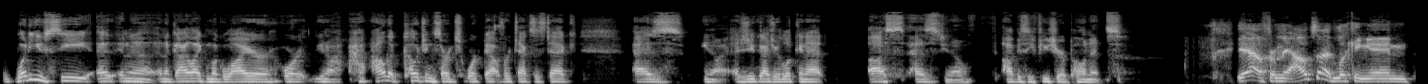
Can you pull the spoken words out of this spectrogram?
What do you see in a in a guy like McGuire, or you know how the coaching search worked out for Texas Tech, as you know as you guys are looking at us as you know obviously future opponents. Yeah, from the outside looking in,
